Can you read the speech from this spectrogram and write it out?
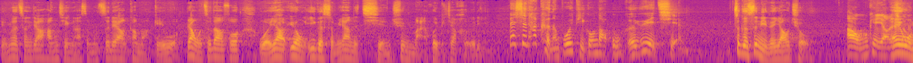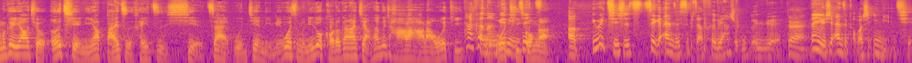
有没有成交行情啊？什么资料干嘛给我，让我知道说我要用一个什么样的钱去买会比较合理。但是他可能不会提供到五个月前，这个是你的要求啊，我们可以要求。哎，我们可以要求，而且你要白纸黑字写在文件里面。为什么？你如果口头跟他讲，他会说好了好啦，我会提，他可能给你提供了。呃，因为其实这个案子是比较特别，它是五个月，对，但有些案子搞不好是一年前。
